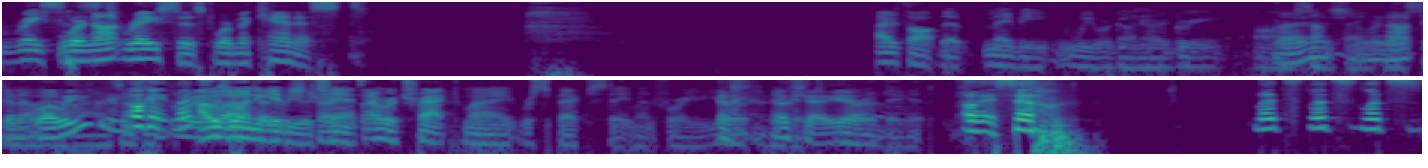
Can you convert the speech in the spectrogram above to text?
racist. We're not racist. We're mechanists. I thought that maybe we were going to agree on No, yes, something. we're not gonna- well, we agree. Okay, let's- I was willing to give you a chance. I retract my respect statement for you. You're a bigot. Okay, You're a bigot. Okay, so let's let's let's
